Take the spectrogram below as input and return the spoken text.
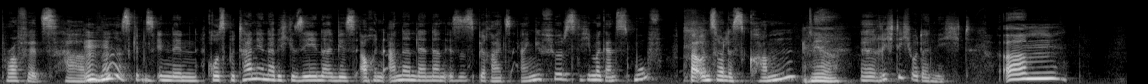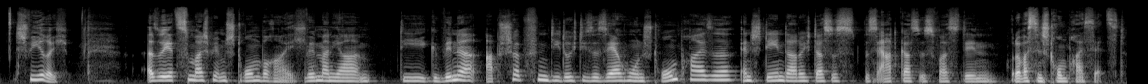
Profits haben. Mhm. Das gibt es in den Großbritannien, habe ich gesehen, wie es auch in anderen Ländern ist es bereits eingeführt. Das ist nicht immer ganz smooth. Bei uns soll es kommen. Ja. Äh, richtig oder nicht? Ähm, schwierig. Also jetzt zum Beispiel im Strombereich will man ja die Gewinne abschöpfen, die durch diese sehr hohen Strompreise entstehen, dadurch, dass es das Erdgas ist, was den oder was den Strompreis setzt.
